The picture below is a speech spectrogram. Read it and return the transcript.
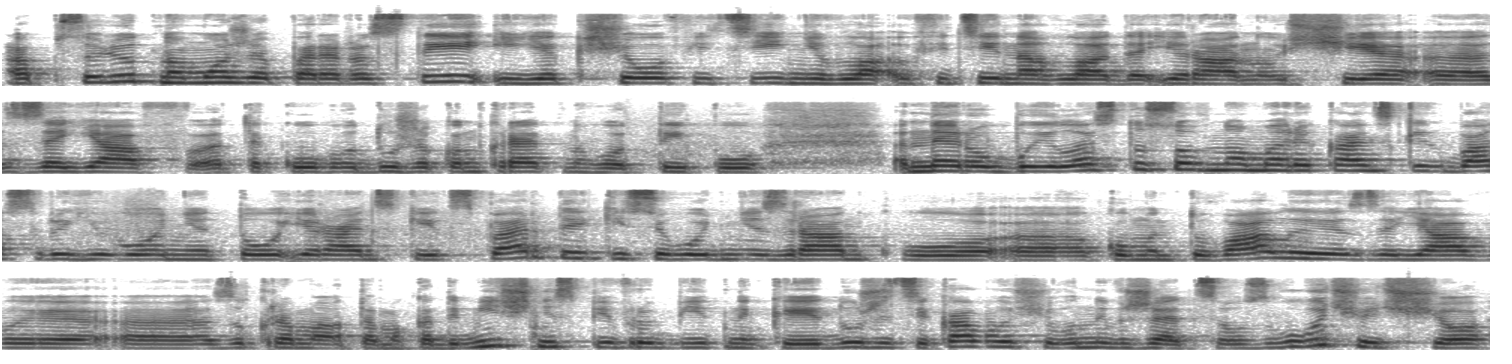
Абсолютно може перерости, і якщо офіційні офіційна влада Ірану ще е, заяв е, такого дуже конкретного типу не робила стосовно американських баз в регіоні, то іранські експерти, які сьогодні зранку е, коментували заяви, зокрема там академічні співробітники, дуже цікаво, що вони вже це озвучують. Що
